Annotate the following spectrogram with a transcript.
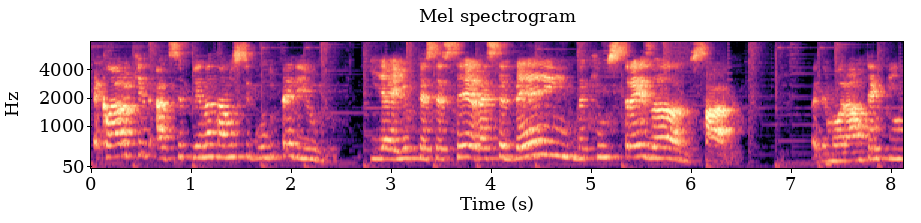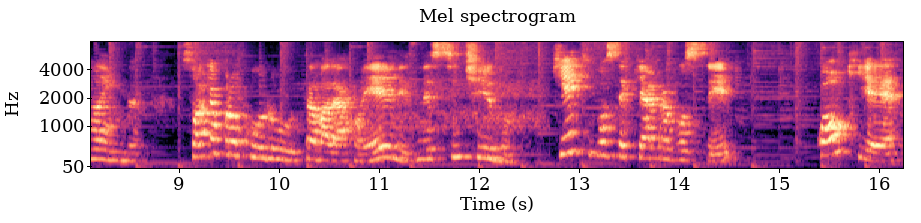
É claro que a disciplina está no segundo período, e aí o TCC vai ser bem daqui uns três anos, sabe? Vai demorar um tempinho ainda. Só que eu procuro trabalhar com eles nesse sentido. O que, que você quer para você? Qual que é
